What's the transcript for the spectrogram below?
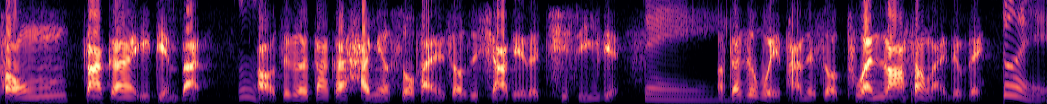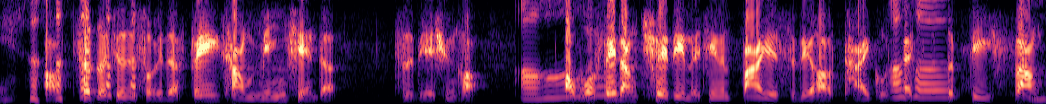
从大概一点半。好，这个大概还没有收盘的时候是下跌了七十一点，对，啊，但是尾盘的时候突然拉上来，对不对？对，好，这个就是所谓的非常明显的止跌讯号。哦，好，我非常确定的，今天八月十六号台股在这个地方，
